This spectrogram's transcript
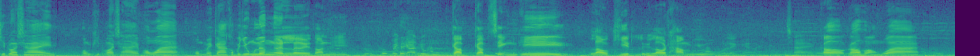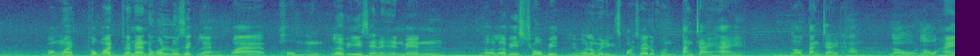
คิดว่าใช่ ผมคิดว่าใช่ เพราะว่าผมไม่กล้าเข้าไปยุ่งเรื่องเงินเลยตอนนี้ ไม่กล้าดู กับกับสิ่งที่เราคิดหรือเราทำอยู่อะไรเงี้ย ใช่ก็ก็หวังว่าหวังว่าผมว่าแฟนๆทุกคนรู้สึกแหละว่าผม Love is Entertainment เอ่อ Love is Showbiz หรือว่าเราไปถึงสปอนเซอร์ทุกคนตั้งใจให้อะเราตั้งใจทำเราเราให้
